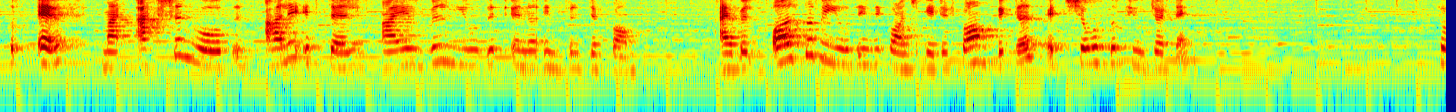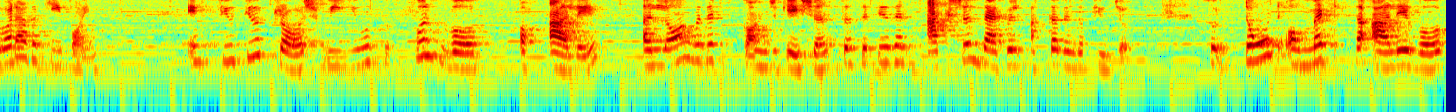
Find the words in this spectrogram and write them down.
So if my action verb is aller itself, I will use it in an infinitive form. I will also be using the conjugated form because it shows the future tense. So, what are the key points? In future proche, we use the full verb of aller along with its conjugation since it is an action that will occur in the future. So don't omit the aller verb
